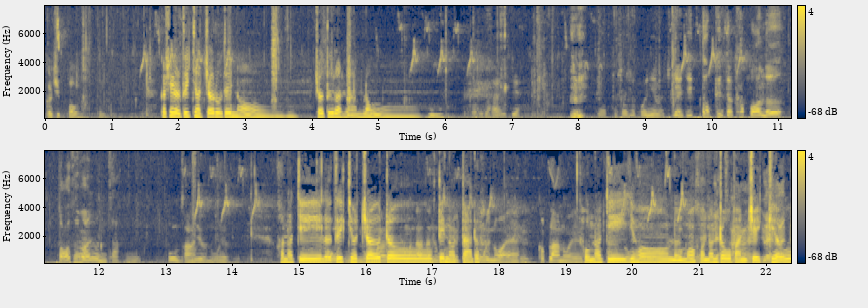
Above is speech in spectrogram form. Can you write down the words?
có chỉ bông. có sẽ là tôi cho cháu đầu tiên nó cho tôi là làm lòng Kia. kia giờ nó chê là tới cho chớ đâu tới nó ta rồi không nó chê với họ lợi mó còn nó đâu bạn chê kiểu.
